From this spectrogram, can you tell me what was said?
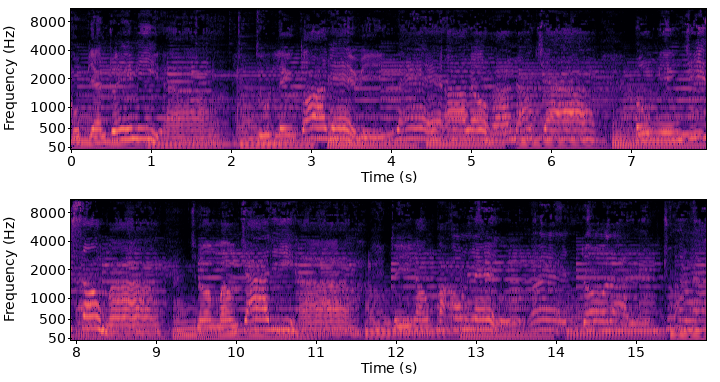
ကိုပြန်တွေးမိတာ သူလိန်သွားခဲ့ပြီပဲအလုံးဟာနောက်ချပုံမြင်ကြီးဆုံးမှာကျွန်တော်မောင်ကြားကြီးဟာတေကောင်ပေါင်းလဲကိုပဲတော်တာလေကျွမ်းလာ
